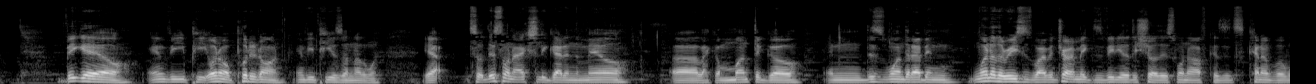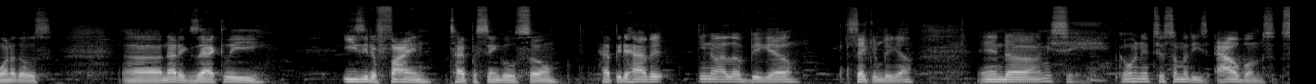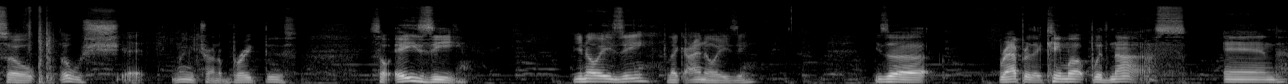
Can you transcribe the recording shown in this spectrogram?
Big L, MVP. Oh no, put it on. MVP is another one. Yeah. So this one I actually got in the mail uh, like a month ago. And this is one that I've been, one of the reasons why I've been trying to make this video to show this one off because it's kind of a, one of those, uh, not exactly easy to find type of singles. So happy to have it. You know, I love Big L, second Big L. And uh, let me see, going into some of these albums. So, oh shit, I'm even trying to break this. So AZ, you know AZ? Like I know AZ. He's a rapper that came up with Nas. And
